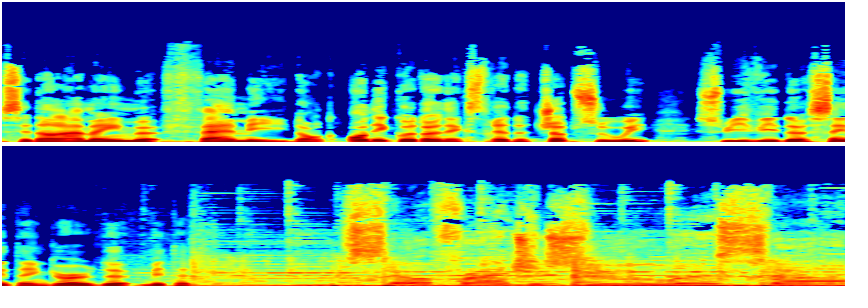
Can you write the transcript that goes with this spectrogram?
c'est dans la même famille. Donc, on écoute un extrait de Chop Suey, suivi de Saint Anger de Metallica. Self-righteous suicide.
